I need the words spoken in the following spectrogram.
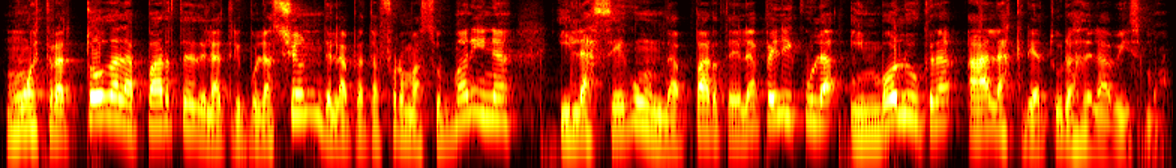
muestra toda la parte de la tripulación de la plataforma submarina y la segunda parte de la película involucra a las criaturas del abismo.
